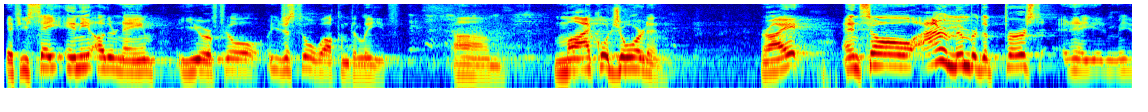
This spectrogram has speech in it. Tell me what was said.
if you say any other name, you feel you just feel welcome to leave. Um, Michael Jordan, right? And so I remember the first, the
